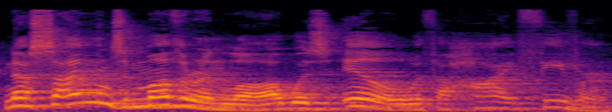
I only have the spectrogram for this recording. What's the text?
Now, Simon's mother in law was ill with a high fever.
